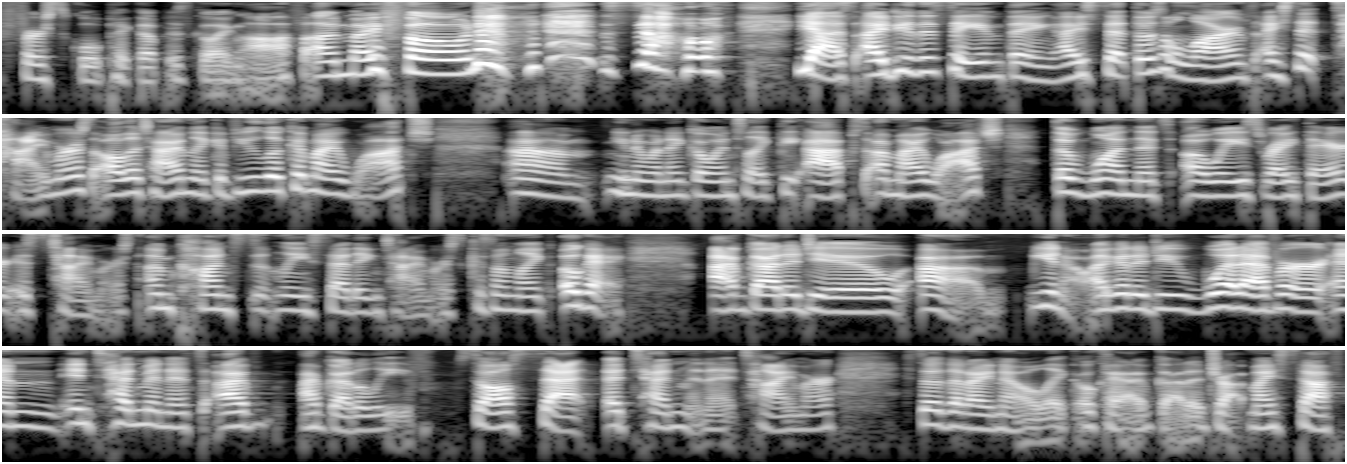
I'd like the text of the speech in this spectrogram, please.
for school pickup is going off on my phone. so, yes, I do the same thing. I set those alarms. I set timers all the time. Like if you look at my watch, um, you know, when I go into like the apps on my watch, the one that's always right there is timers. I'm constantly setting timers because I'm like, okay, I've got to do um, you know, I got to do whatever and in 10 minutes I've I've got to leave. So I'll set a 10 minute timer so that I know, like, okay, I've got to drop my stuff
